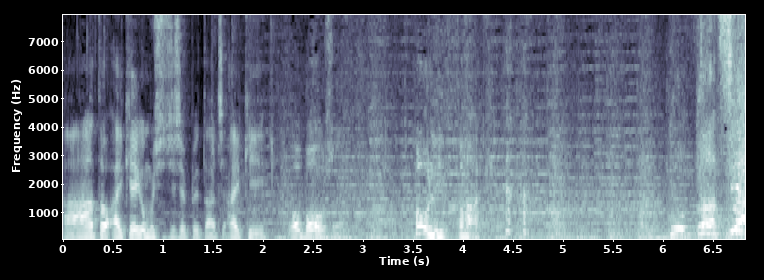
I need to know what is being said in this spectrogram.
A, to Aikiego musicie się pytać. Aiki, o Boże. Holy fuck. Dotacja!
